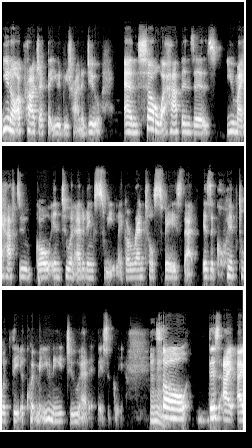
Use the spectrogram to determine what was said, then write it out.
you know a project that you'd be trying to do and so what happens is you might have to go into an editing suite like a rental space that is equipped with the equipment you need to edit basically Mhm. so this i i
